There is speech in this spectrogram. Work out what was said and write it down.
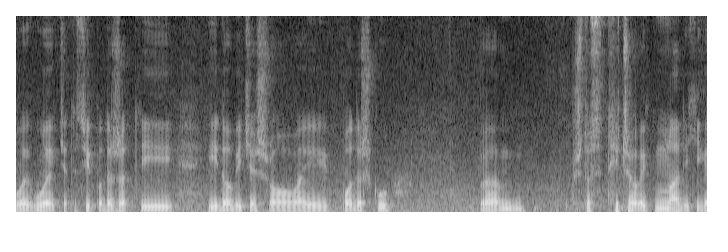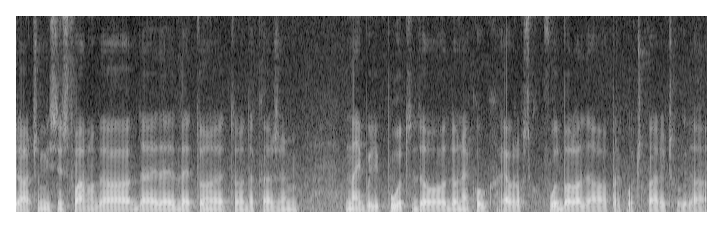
uvek, uvek će te svi podržati i, i dobit ćeš ovaj, podršku. Um, što se tiče ovih mladih igrača, mislim stvarno da, da, je, da je to, eto, da kažem, najbolji put do, do nekog evropskog futbala da preko Čukaričkog da...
